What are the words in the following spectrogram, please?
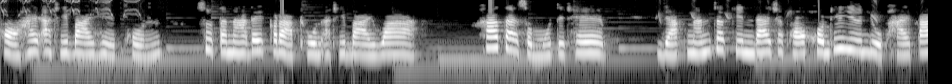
ขอให้อธิบายเหตุผล สุตนะได้กราบทูลอธิบายว่าข้าแต่สมมุติเทพ ยักษ์นั้นจะกินได้เฉพาะคนที่ยืนอยู่ภายใต้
